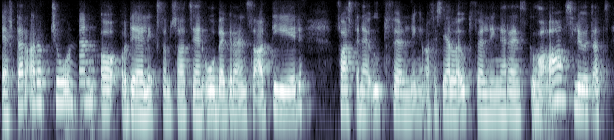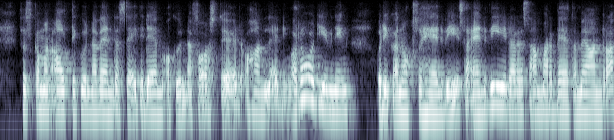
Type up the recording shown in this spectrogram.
efter adoptionen och, och det är liksom så att säga en obegränsad tid. Fast den här uppföljningen, officiella uppföljningen redan skulle ha avslutats så ska man alltid kunna vända sig till dem och kunna få stöd och handledning och rådgivning och de kan också hänvisa en vidare, samarbeta med andra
